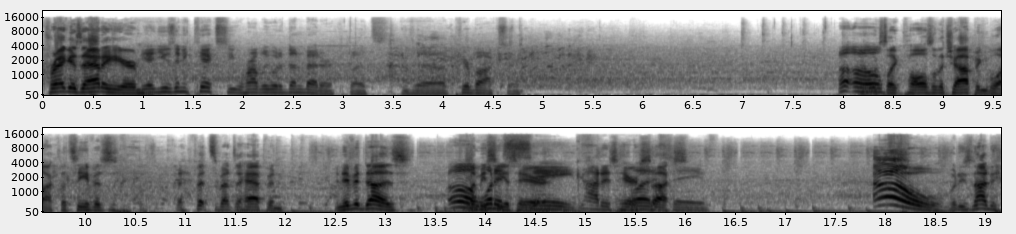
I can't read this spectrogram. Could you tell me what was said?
Craig is out of here. If he had used any kicks, he probably would have done better. But he's a pure boxer. Uh-oh. looks like Paul's on the chopping block. Let's see if it's if it's about to happen. And if it does, oh, let me see a his hair. save. God, his hair what sucks. A save. Oh, but he's not.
